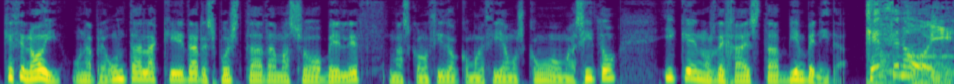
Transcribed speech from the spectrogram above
¿Qué ceno hoy? Una pregunta a la que da respuesta Damaso Vélez, más conocido como decíamos como Masito, y que nos deja esta bienvenida. ¿Qué ceno hoy?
